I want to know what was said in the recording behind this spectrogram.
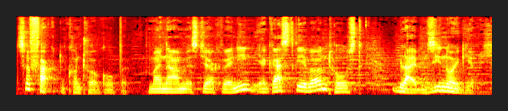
zur Faktenkontorgruppe. Mein Name ist Jörg Wernin, Ihr Gastgeber und Host. Bleiben Sie neugierig.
